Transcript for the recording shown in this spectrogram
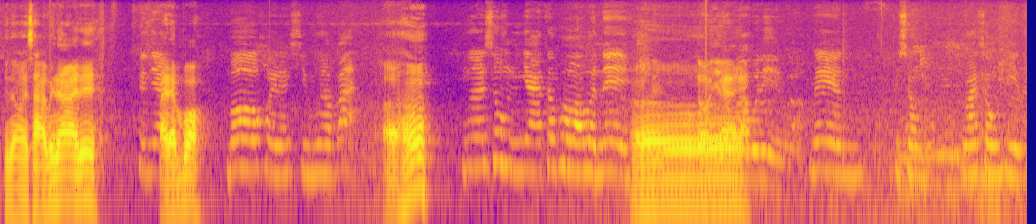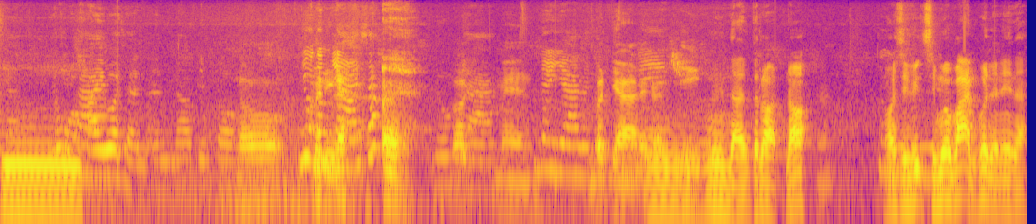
พี่น้องสาวไม่ได้เด้ไปนำบ่บ่คอยได้สิเมื่อบ้านอ่าฮะเมื่อส่งยาทพอเพิ่นเด้เอต่อยาอแล้วบ่นี่บ่แม่นไปส่งมาส่งพี่นะอืลูกมไทยว่าฉันอันเราติดต่อเราอยู่น้ำยาซะลูกก็ยาแมน ได้ยาแล้วเบิดยาได้ อืก็มดีนี่นานตลอดเนาะอ๋อสิสิเมื่อบ้านพุ่นอันนี้น่ะ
